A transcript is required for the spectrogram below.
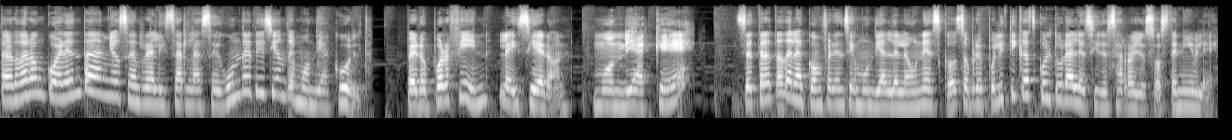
Tardaron 40 años en realizar la segunda edición de Mondiacult, pero por fin la hicieron. ¿Mundia qué? Se trata de la Conferencia Mundial de la UNESCO sobre Políticas Culturales y Desarrollo Sostenible.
